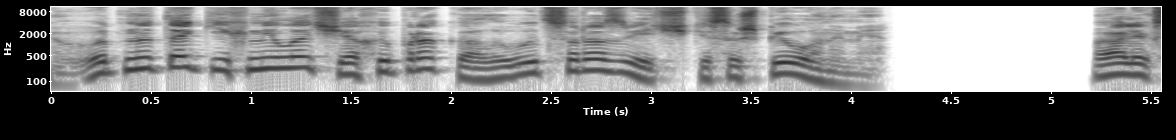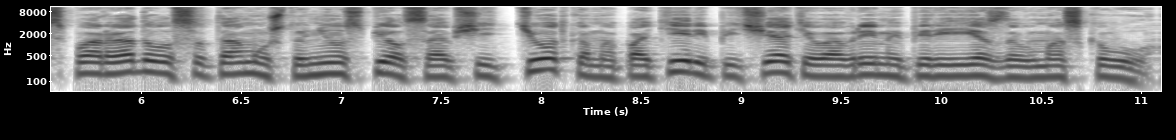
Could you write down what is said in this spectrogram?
Вот на таких мелочах и прокалываются разведчики со шпионами. Алекс порадовался тому, что не успел сообщить теткам о потере печати во время переезда в Москву.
